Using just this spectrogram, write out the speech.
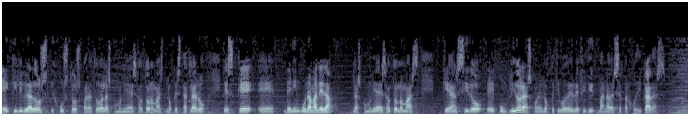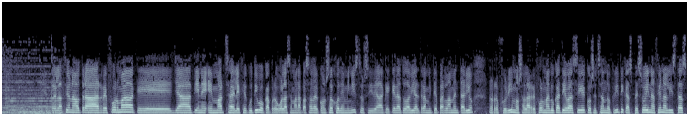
equilibrados y justos para todas las comunidades autónomas. Lo que está claro es que eh, de ninguna manera las comunidades autónomas que han sido eh, cumplidoras con el objetivo de déficit van a verse perjudicadas. En relación a otra reforma que ya tiene en marcha el Ejecutivo, que aprobó la semana pasada el Consejo de Ministros y de la que queda todavía el trámite parlamentario, nos referimos a la reforma educativa. Sigue cosechando críticas. PSOE y nacionalistas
